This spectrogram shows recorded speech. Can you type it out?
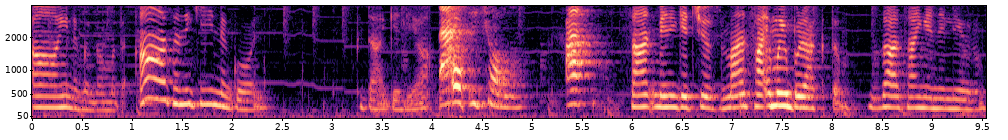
Aa yine gol olmadı. Aa seninki yine gol. Bir daha geliyor. Ben 3 oldum. Ah, Sen beni geçiyorsun. Ben saymayı bıraktım. Zaten yeniliyorum.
